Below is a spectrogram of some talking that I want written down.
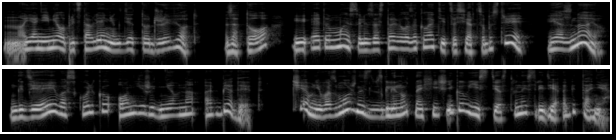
Но я не имела представления, где тот живет. Зато, и эта мысль заставила заколотиться сердце быстрее, я знаю, где и во сколько он ежедневно обедает. Чем невозможность взглянуть на хищника в естественной среде обитания?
